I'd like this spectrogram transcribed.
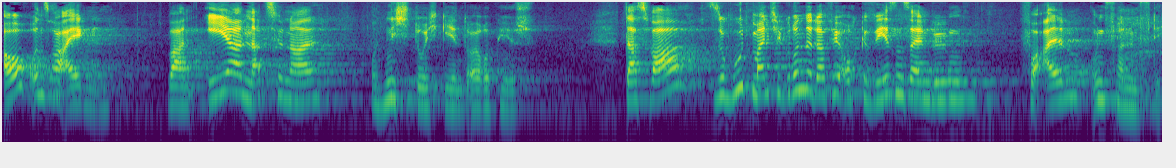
auch unsere eigenen, waren eher national und nicht durchgehend europäisch. Das war, so gut manche Gründe dafür auch gewesen sein mögen, vor allem unvernünftig.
